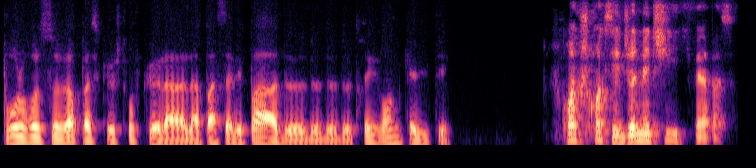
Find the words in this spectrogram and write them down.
pour le receveur parce que je trouve que la, passe, elle n'est pas de, très grande qualité. Je crois, je crois que c'est John Mechie qui fait la passe.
